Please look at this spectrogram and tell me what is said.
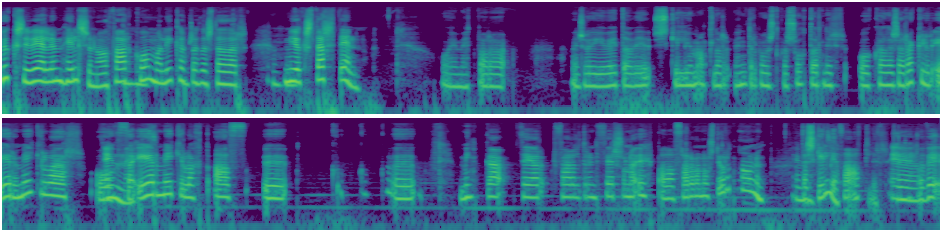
hugsi vel um heilsuna og þar Mhm. koma líkamsræktastöðar Mhm. mjög stert inn. Og ég mitt bara eins og ég veit að við skiljum allar 100% hvað sóttvarnir og hvað þessar reglur eru mikilvægar og Einmitt. það er mikilvægt að uh, uh, minka þegar faraldurinn fer svona upp að það þarf að ná stjórn á honum. Það skilja það allir. Við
